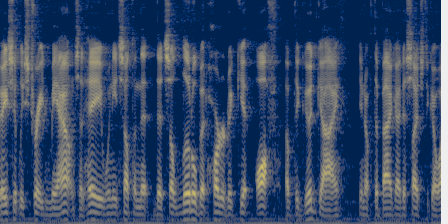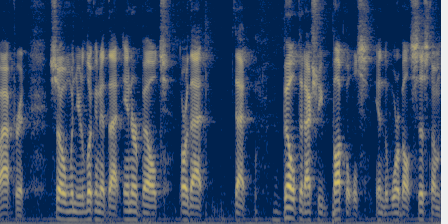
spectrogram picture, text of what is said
basically straightened me out and said, "Hey, we need something that, that's a little bit harder to get off of the good guy. You know, if the bad guy decides to go after it." So when you're looking at that inner belt or that that belt that actually buckles in the war belt system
